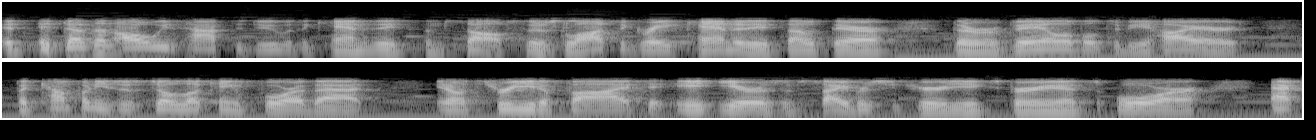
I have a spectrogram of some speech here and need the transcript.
it, it doesn't always have to do with the candidates themselves. There's lots of great candidates out there that are available to be hired, but companies are still looking for that, you know, three to five to eight years of cybersecurity experience or X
